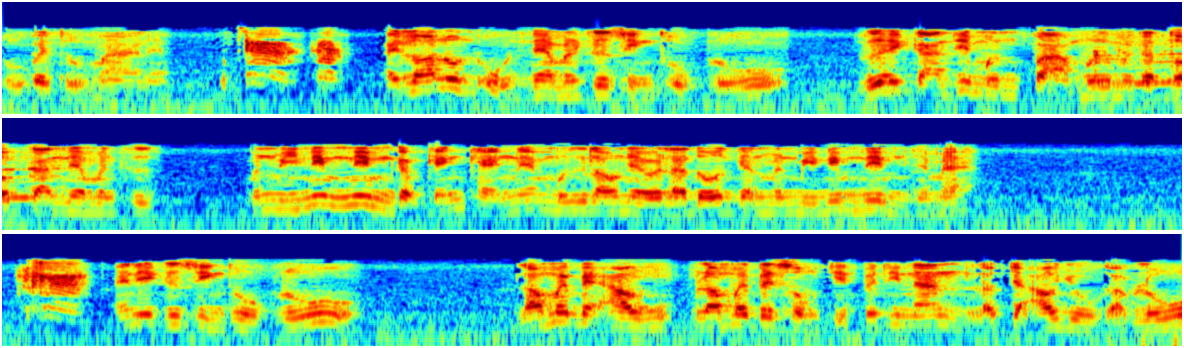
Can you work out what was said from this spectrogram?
ถูไปถูมาเนี่ยค่ะค่ะไอ้ร้อนอุ่นๆเนี่ยมันคือสิ่งถูกรู้ หรือไอ้การที่มือฝ่ามือมันกระทบกันเนี่ยมันคือ มันมีนิ่มๆกับแข็งๆเนี่ยมือเราเนี่ยเวลาโดนกันมันมีนิ่มๆใช่ไหมค่ะไอ้นี่คือสิ่งถูกรู้เราไม่ไปเอาเราไม่ไปส่งจิตไปที่นั่น เราจะเอาอยู่กับรู้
